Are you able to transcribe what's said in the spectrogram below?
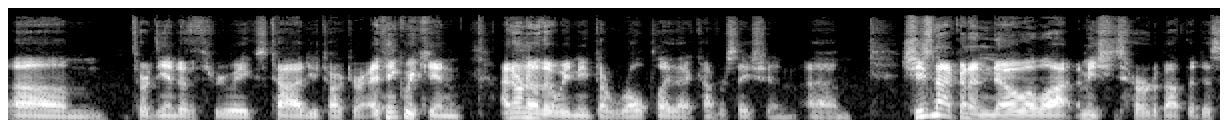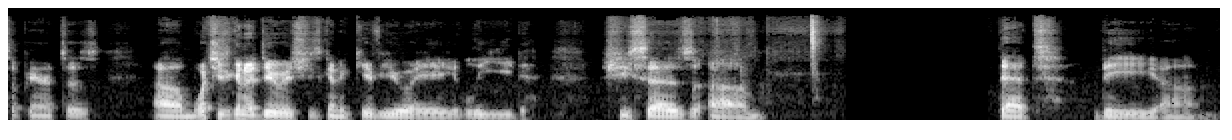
um toward the end of the three weeks todd you talked to her. I think we can i don't know that we need to role play that conversation. Um she's not going to know a lot. I mean she's heard about the disappearances. Um what she's going to do is she's going to give you a lead. She says um that the um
